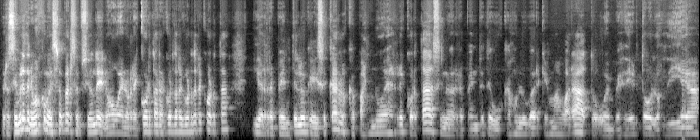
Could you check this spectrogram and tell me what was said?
Pero siempre tenemos como esa percepción de, no, bueno, recorta, recorta, recorta, recorta, y de repente lo que dice Carlos, capaz no es recortar, sino de repente te buscas un lugar que es más barato, o en vez de ir todos los días,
